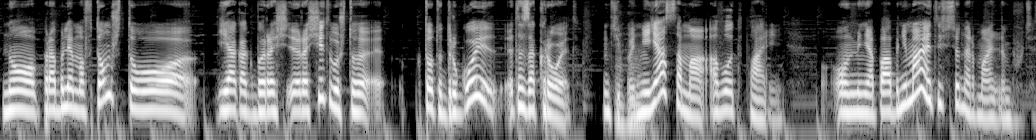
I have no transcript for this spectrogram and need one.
Но проблема в том, что я как бы рассчитываю, что э, кто-то другой это закроет. Ну, типа, Мгм. не я сама, а вот парень. Он меня пообнимает, и все нормально будет.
